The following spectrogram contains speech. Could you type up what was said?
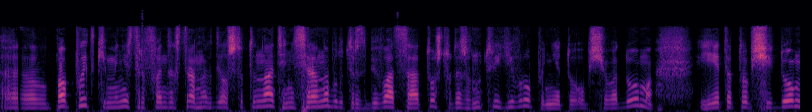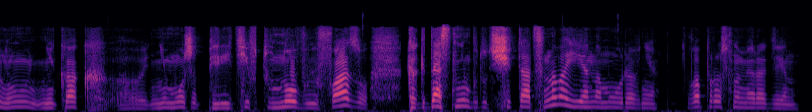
э, попытки министров иностранных дел что-то нать, они все равно будут разбиваться о том, что даже внутри Европы нет общего дома. И этот общий дом ну, никак э, не может перейти в ту новую фазу, когда с ним будут считаться на военном уровне. Вопрос номер один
